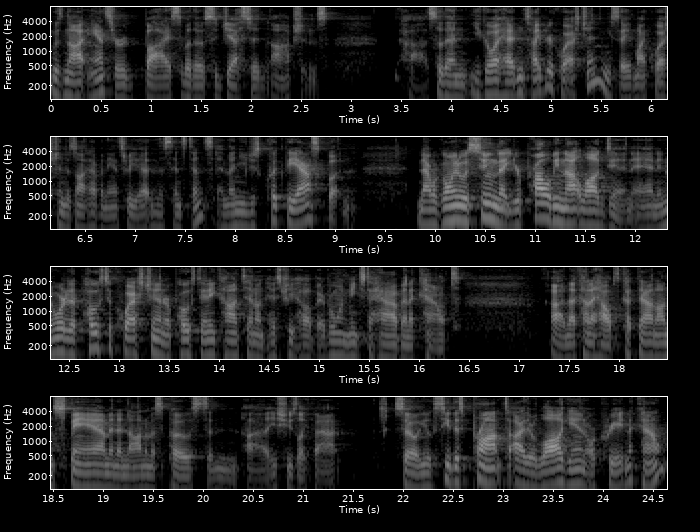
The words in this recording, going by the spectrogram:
was not answered by some of those suggested options. Uh, so then you go ahead and type your question. You say, my question does not have an answer yet in this instance, and then you just click the Ask button. Now, we're going to assume that you're probably not logged in, and in order to post a question or post any content on History Hub, everyone needs to have an account. Uh, that kind of helps cut down on spam and anonymous posts and uh, issues like that. So you'll see this prompt to either log in or create an account.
